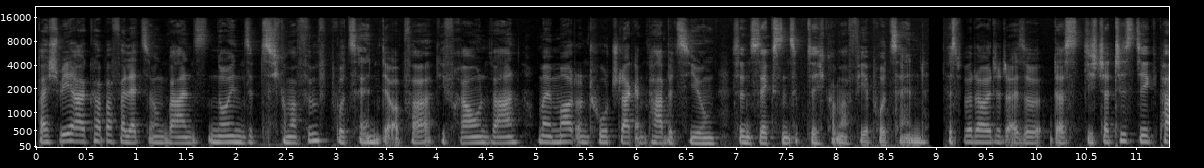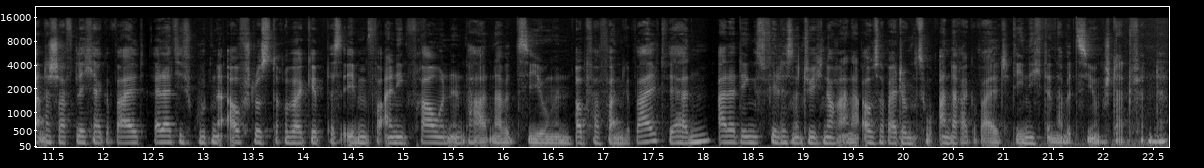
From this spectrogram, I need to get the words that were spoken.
Bei schwerer Körperverletzung waren es 79,5 Prozent der Opfer, die Frauen waren. Und bei Mord und Totschlag in Paarbeziehungen sind es 76,4 Prozent. Das bedeutet also, dass die Statistik partnerschaftlicher Gewalt relativ guten Aufschluss darüber gibt, dass eben vor allen Dingen Frauen in Partnerbeziehungen Opfer von Gewalt werden. Allerdings fehlt es natürlich noch an der Ausarbeitung zu anderer Gewalt, die nicht in einer Beziehung stattfindet.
